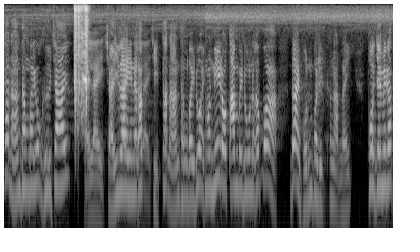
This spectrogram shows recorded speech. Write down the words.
ท่านอาหารทางใบก็คือใช้ใช้ไล่ใช้ไรนะครับ ใช้ไร ฉีดท่านอาหารทางใบด้วย วันนี้เราตามไปดูนะครับว่าได้ผลผลิตขนาดไหน พอใจไหมครับ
